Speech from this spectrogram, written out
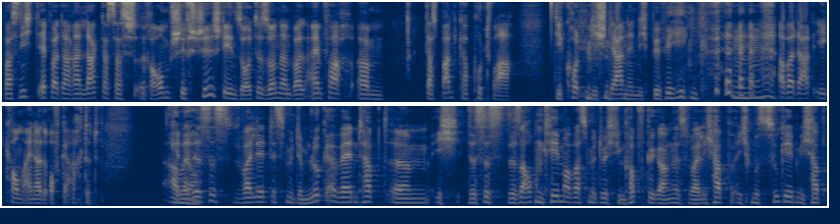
was nicht etwa daran lag, dass das Raumschiff stillstehen sollte, sondern weil einfach ähm, das Band kaputt war. Die konnten die Sterne nicht bewegen. Mhm. Aber da hat eh kaum einer drauf geachtet. Aber genau. das ist, weil ihr das mit dem Look erwähnt habt, ähm, ich, das ist, das ist auch ein Thema, was mir durch den Kopf gegangen ist, weil ich habe, ich muss zugeben, ich habe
